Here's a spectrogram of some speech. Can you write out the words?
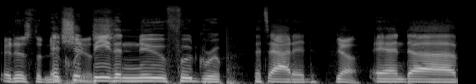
it is the nucleus. It should be the new food group that's added. yeah. and uh,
